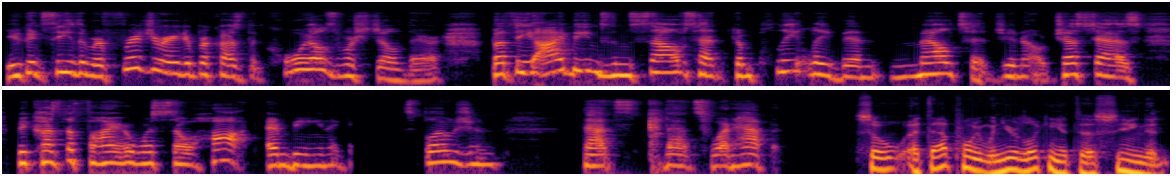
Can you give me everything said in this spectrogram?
You could see the refrigerator because the coils were still there, but the I beams themselves had completely been melted, you know, just as because the fire was so hot and being an explosion, that's that's what happened. So at that point, when you're looking at this, seeing that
